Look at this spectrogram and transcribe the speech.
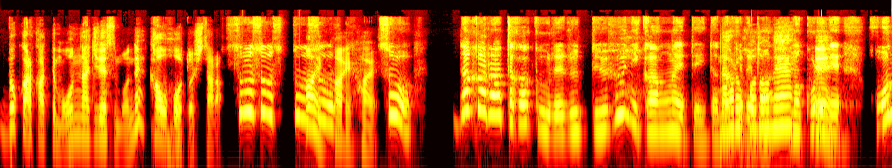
どっから買っても同じですもんね。買う方としたら。そうそうそうそう。はいはいはい。そう。だから高く売れるっていうふうに考えていただければ。なるほどね。まあこれね、ええ、本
